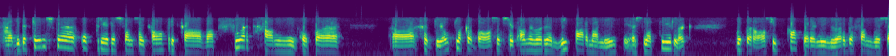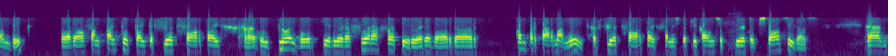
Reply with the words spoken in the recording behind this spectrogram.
Uh, die bekendste optredes van Suid-Afrika wat voortgaan op 'n uh gedeeltelike basis met ander woorde nie permanent nie is natuurlik operasie Kapper in die noorde van Mosambiek waar daar van tyd tot tyd 'n vlootvaartuig uh, ontplooi word teenoor 'n vorige periode waar daar amper permanent 'n vlootvaartuig van die Suid-Afrikaanse vloot op stasie was. Ehm um,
